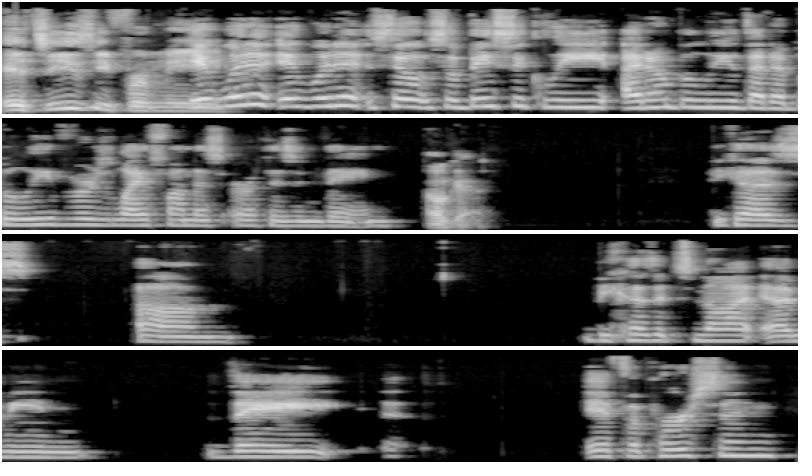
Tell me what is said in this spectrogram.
it's easy for me. It wouldn't, it wouldn't, so, so basically, I don't believe that a believer's life on this earth is in vain. okay. Because, um, because it's not, I mean, they, if a person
